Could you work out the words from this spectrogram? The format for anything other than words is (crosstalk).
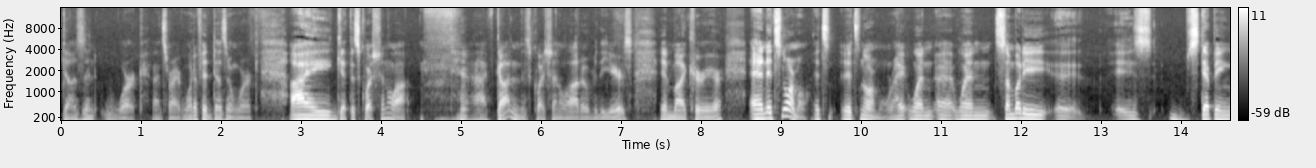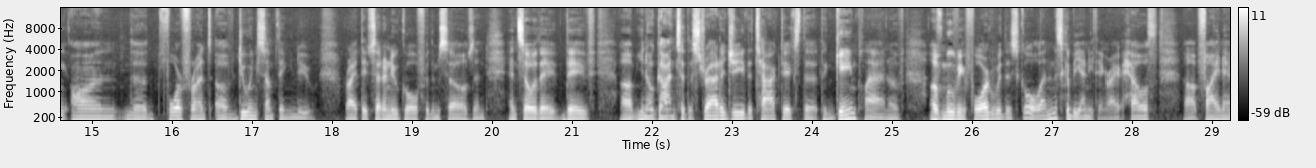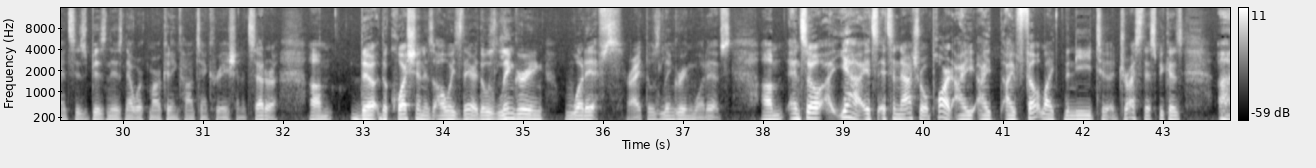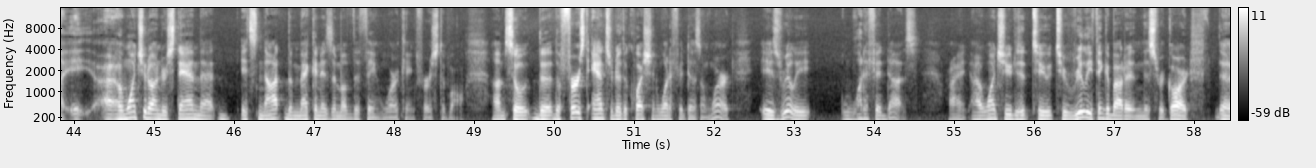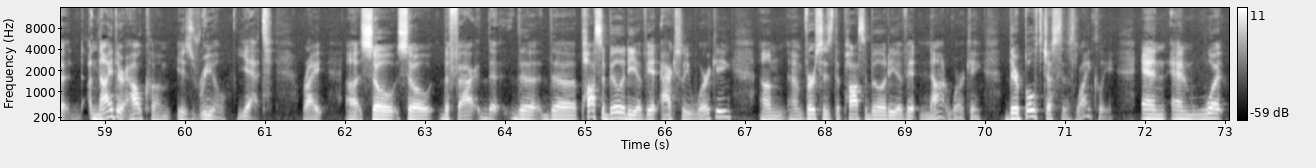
doesn't work? That's right. What if it doesn't work? I get this question a lot. (laughs) I've gotten this question a lot over the years in my career, and it's normal. It's it's normal, right? When uh, when somebody uh, is stepping on the forefront of doing something new, right? They've set a new goal for themselves, and and so they they've um, you know gotten to the strategy, the tactics, the the game plan of of moving forward with this goal. And this could be anything, right? Health, uh, finances, business, network marketing, content creation, etc. Um, the the question is always there. Those lingering what ifs, right? Those lingering what ifs. Um, and so, uh, yeah, it's it's a natural part. I, I I felt like the need to address this because uh, it, I want you to understand that it's not the mechanism of the thing working. First of all, um, so the the first answer to the question, "What if it doesn't work?" is really, "What if it does?" Right. I want you to to to really think about it in this regard. Uh, neither outcome is real yet. Right. Uh, so so the fact the, the the possibility of it actually working um, um, versus the possibility of it not working, they're both just as likely. And and what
